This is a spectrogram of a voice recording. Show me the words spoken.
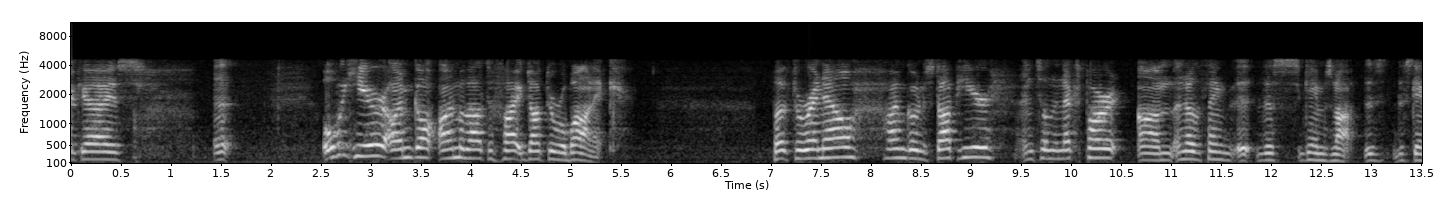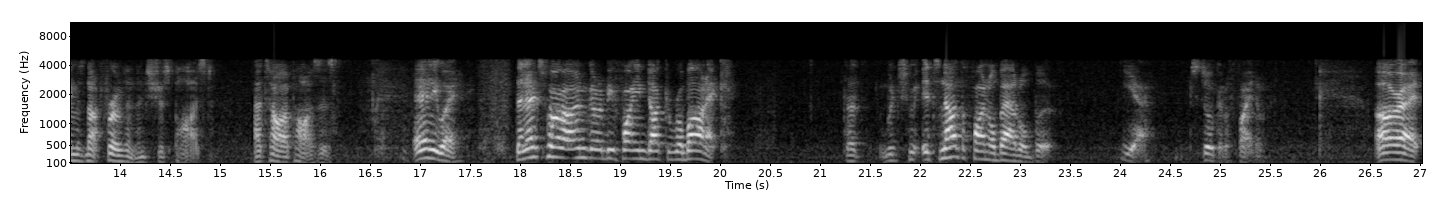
Alright guys, uh, over here I'm go I'm about to fight Dr. Robotnik. But for right now, I'm going to stop here until the next part. Um, another thing, this game is not this this game is not frozen. It's just paused. That's how it pauses. Anyway, the next part I'm going to be fighting Dr. Robotnik. That which it's not the final battle, but yeah, I'm still gonna fight him. All right.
